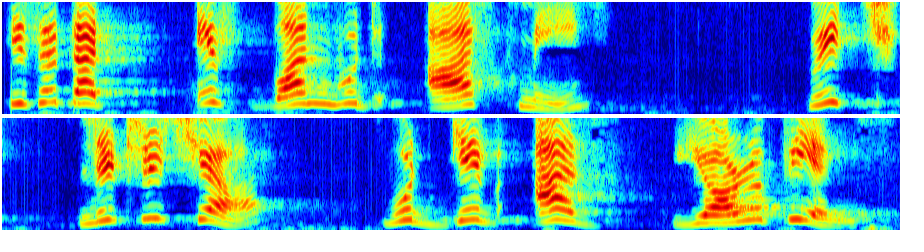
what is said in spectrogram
he said that if one would ask me which literature would give us Europeans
